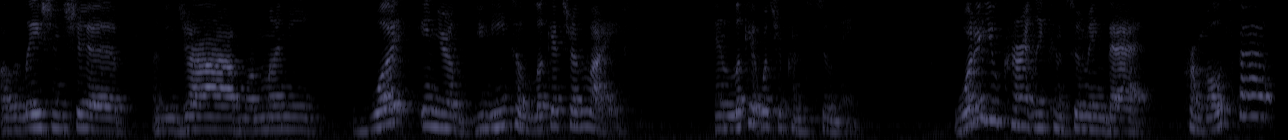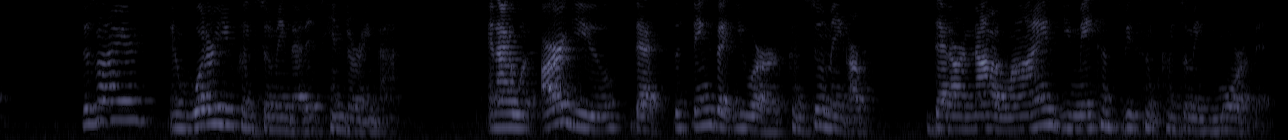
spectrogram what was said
A relationship, a new job, more money. What in your you need to look at your life and look at what you're consuming. What are you currently consuming that promotes that desire and what are you consuming that is hindering that? And i would argue that the things that you are consuming are that are not aligned you may be consuming more of it.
